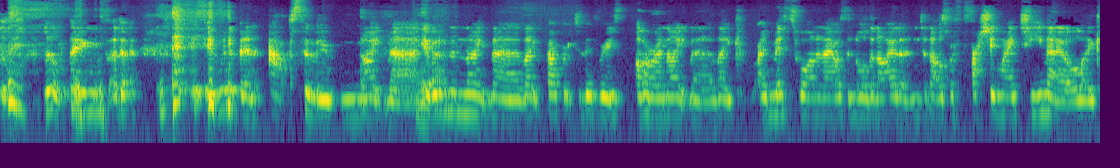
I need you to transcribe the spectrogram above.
little, little things. I don't. It, it would have been an absolute nightmare. It would have been a nightmare. Like fabric deliveries are a nightmare. Like I missed one and I was in Northern Ireland and I was refreshing my Gmail like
